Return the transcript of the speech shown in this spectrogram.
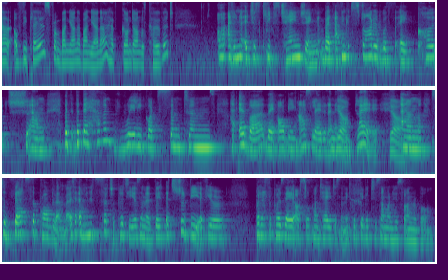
uh, of the players from Banyana Banyana have gone down with COVID. Oh, I don't know. It just keeps changing. But I think it started with a coach. Um, but but they haven't really got symptoms. However, they are being isolated and they yeah. can't play. Yeah. Um, so that's the problem. I mean, it's such a pity, isn't it? It should be if you're. But I suppose they are still contagious and they could give it to someone who's vulnerable.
